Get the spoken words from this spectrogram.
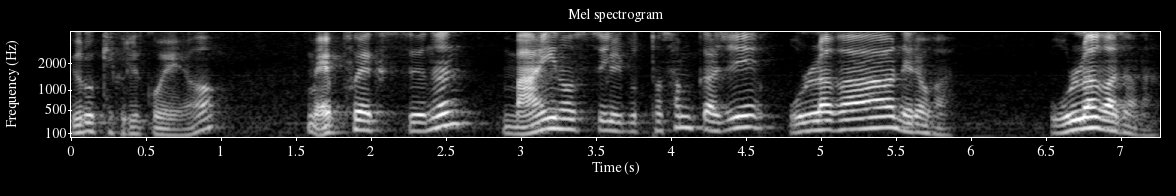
이렇게 그릴 거예요. 그럼 fx는 마이너스 1부터 3까지 올라가 내려가. 올라가잖아.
